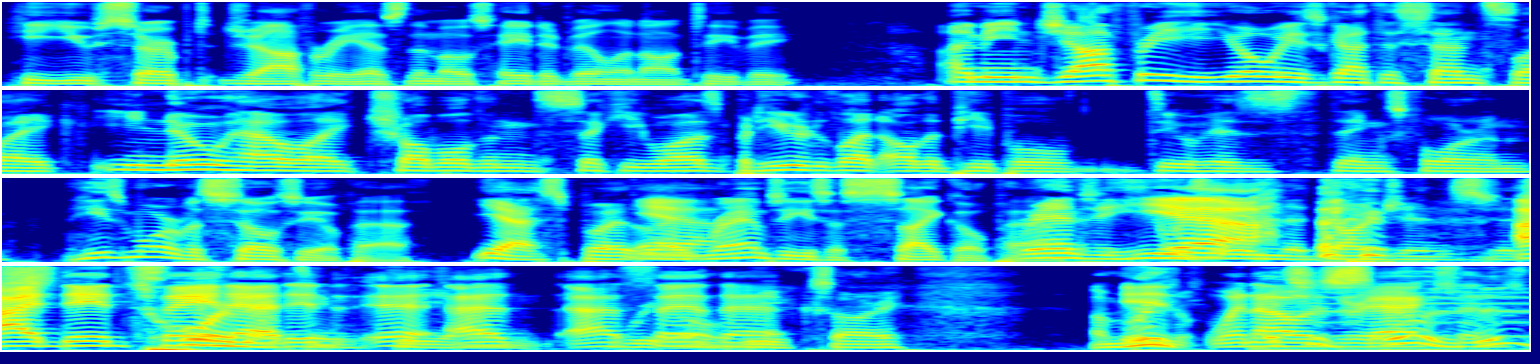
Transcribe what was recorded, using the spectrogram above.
he usurped Joffrey as the most hated villain on TV. I mean, Joffrey, you always got the sense like you know how like troubled and sick he was, but he would let other people do his things for him. He's more of a sociopath. Yes, but Yeah. Like Ramsay is a psychopath. Ramsay, he Yeah. was in the dungeons. Just I did say that. tormenting It- the, I- um, I Re- said oh, that. Reek, sorry. I'm It- when I was just- reacting. it was, it was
